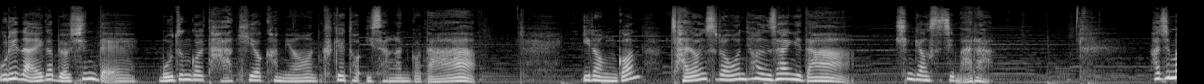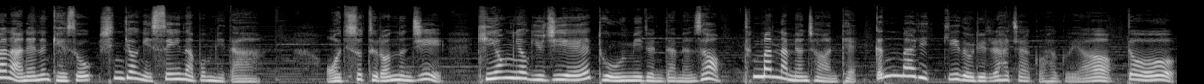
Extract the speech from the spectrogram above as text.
우리 나이가 몇인데 모든 걸 다 기억하면 그게 더 이상한 거다. 이런 건 자연스러운 현상이다. 신경 쓰지 마라. 하지만 아내는 계속 신경이 쓰이나 봅니다. 어디서 들었는지 기억력 유지에 도움이 된다면서 틈만 나면 저한테 끝말잇기 놀이를 하자고 하고요. 또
